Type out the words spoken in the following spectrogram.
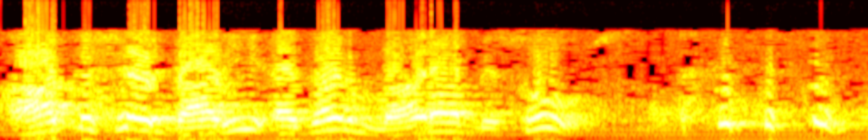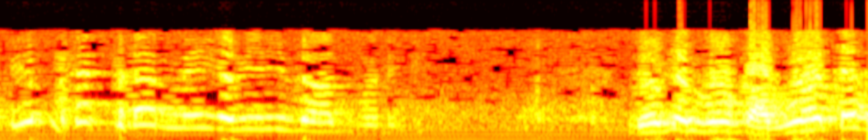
ہاتھ سے داری اگر مارا بسوس نہیں، ابھی بات بولی. لیکن وہ قابو آتا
